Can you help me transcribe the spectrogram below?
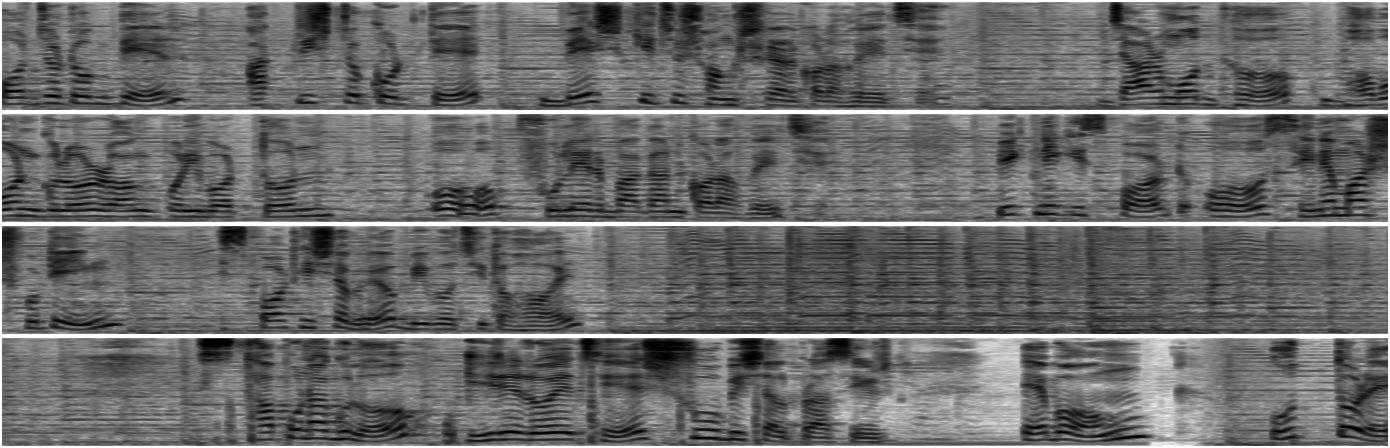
পর্যটকদের আকৃষ্ট করতে বেশ কিছু সংস্কার করা হয়েছে, যার মধ্যে ভবনগুলোর রং পরিবর্তন ও ফুলের বাগান করা হয়েছে। পিকনিক স্পট ও সিনেমার শুটিং স্পট হিসেবেও বিবেচিত হয়। স্থাপনাগুলো ঘিরে রয়েছে সুবিশাল প্রাচীর এবং উত্তরে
